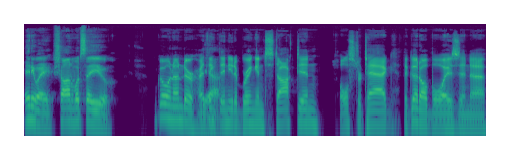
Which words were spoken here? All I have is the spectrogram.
anyway, Sean, what say you? I'm going under. I Yeah. think they need to bring in Stockton. Ostertag the good old boys and uh,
